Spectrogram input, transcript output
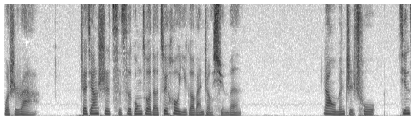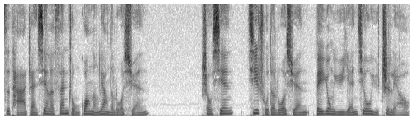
我是 Ra，这将是此次工作的最后一个完整询问。让我们指出，金字塔展现了三种光能量的螺旋。首先，基础的螺旋被用于研究与治疗。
